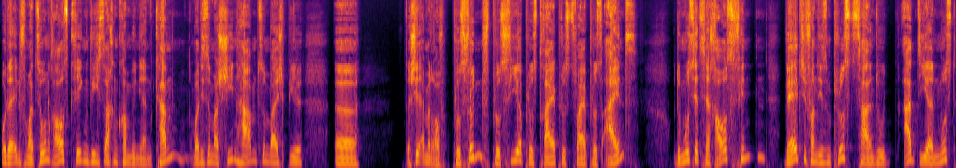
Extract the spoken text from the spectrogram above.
oder Informationen rauskriegen, wie ich Sachen kombinieren kann. Weil diese Maschinen haben zum Beispiel, äh, da steht einmal drauf, plus 5, plus 4, plus 3, plus 2, plus 1. Und du musst jetzt herausfinden, welche von diesen Pluszahlen du addieren musst,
